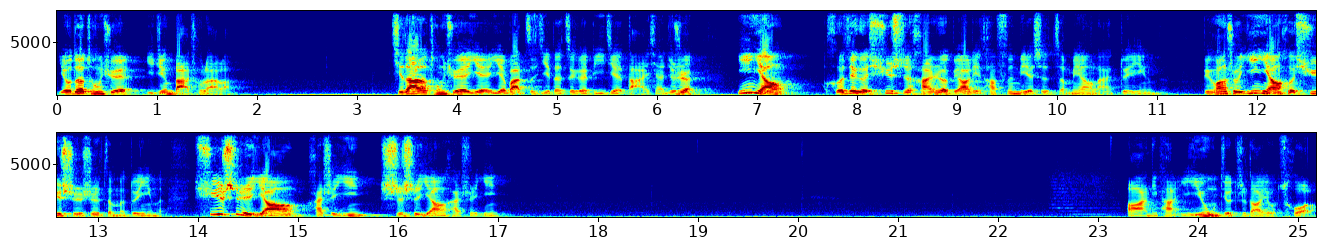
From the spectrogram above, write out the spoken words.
有的同学已经打出来了，其他的同学也也把自己的这个理解打一下，就是阴阳和这个虚实寒热表里，它分别是怎么样来对应的？比方说阴阳和虚实是怎么对应的？虚是阳还是阴？实是阳还是阴？啊，你看一用就知道有错了，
